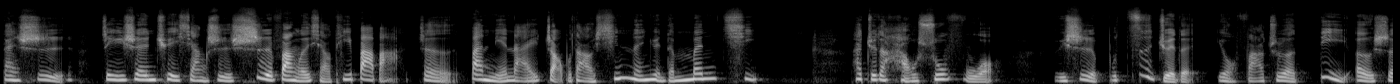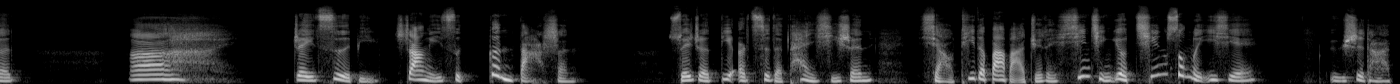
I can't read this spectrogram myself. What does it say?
但是这一声却像是释放了小 T 爸爸这半年来找不到新能源的闷气，他觉得好舒服哦。于是不自觉的又发出了第二声，唉，这一次比上一次更大声。随着第二次的叹息声，小 T 的爸爸觉得心情又轻松了一些。于是他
